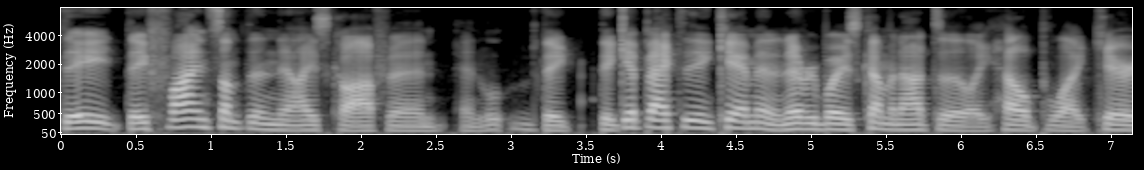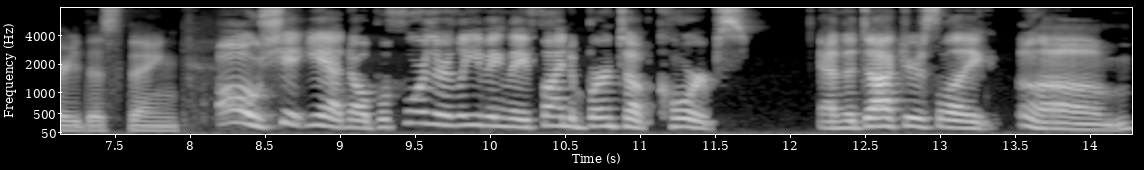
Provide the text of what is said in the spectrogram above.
they they find something in the ice coffin, and they they get back to the encampment, and everybody's coming out to like help like carry this thing. Oh shit, yeah, no, before they're leaving, they find a burnt up corpse, and the doctor's like, um,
